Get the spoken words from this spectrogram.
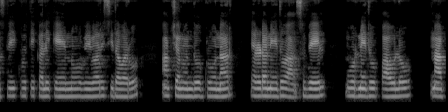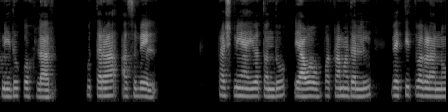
ಸ್ವೀಕೃತಿ ಕಲಿಕೆಯನ್ನು ವಿವರಿಸಿದವರು ಆಪ್ಷನ್ ಒಂದು, ಬ್ರೂನರ್, ಎರಡನೇದು ಅಸುಬೇಲ್, ಮೂರನೇದು ಪಾವ್ಲೋ, ನಾಲ್ಕನೇದು ಕೊಹ್ಲರ್. ಉತ್ತರ ಅಸುಬೇಲ್. ಪ್ರಶ್ನೆ ಐವತ್ತೊಂದು, ಯಾವ ಉಪಕ್ರಮದಲ್ಲಿ ವ್ಯಕ್ತಿತ್ವಗಳನ್ನು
